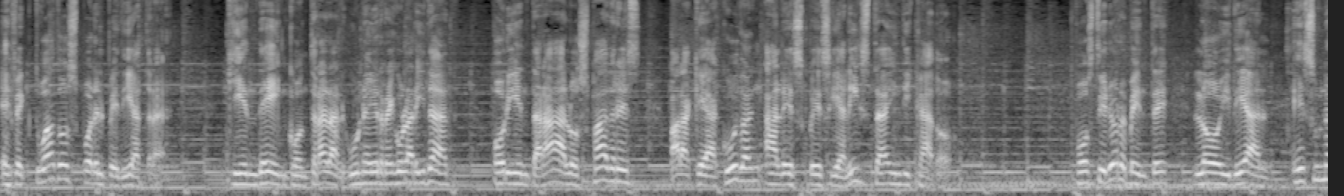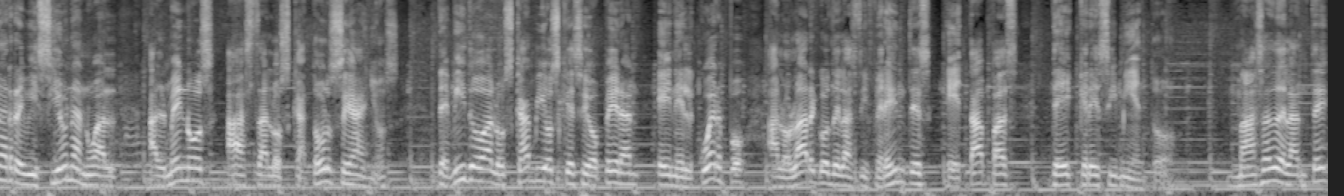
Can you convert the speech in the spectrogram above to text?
efectuados por el pediatra, quien de encontrar alguna irregularidad orientará a los padres para que acudan al especialista indicado. Posteriormente, lo ideal es una revisión anual al menos hasta los 14 años, debido a los cambios que se operan en el cuerpo a lo largo de las diferentes etapas de crecimiento. Más adelante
